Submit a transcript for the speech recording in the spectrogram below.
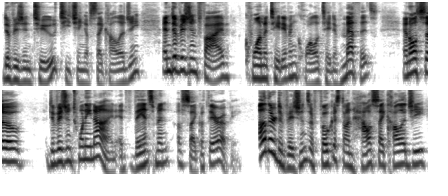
Division 2, Teaching of Psychology, and Division 5, Quantitative and Qualitative Methods, and also Division 29, Advancement of Psychotherapy. Other divisions are focused on how psychology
